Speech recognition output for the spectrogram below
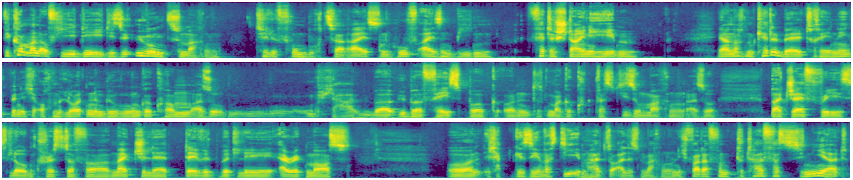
Wie kommt man auf die Idee, diese Übung zu machen? Telefonbuch zerreißen, Hufeisen biegen, fette Steine heben. Ja, nach dem Kettlebell-Training bin ich auch mit Leuten in Berührung gekommen, also ja, über, über Facebook und mal geguckt, was die so machen. Also bei Jeffries, Logan Christopher, Mike Gillette, David Whitley, Eric Moss. Und ich habe gesehen, was die eben halt so alles machen. Und ich war davon total fasziniert.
